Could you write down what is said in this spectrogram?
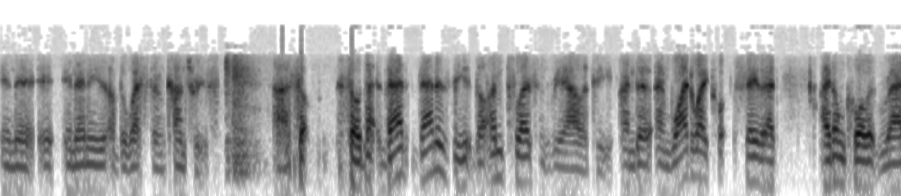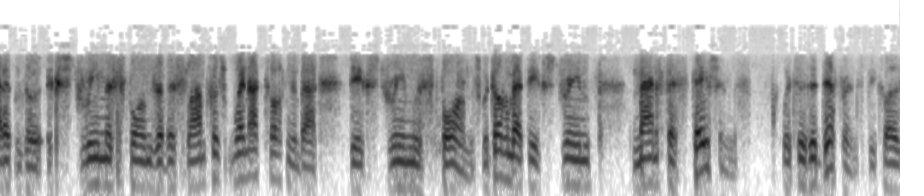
in the, in any of the Western countries. Uh, so so that that that is the the unpleasant reality, and uh, and why do I co- say that? I don't call it radical, the extremist forms of Islam, because we're not talking about the extremist forms. We're talking about the extreme manifestations, which is a difference because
